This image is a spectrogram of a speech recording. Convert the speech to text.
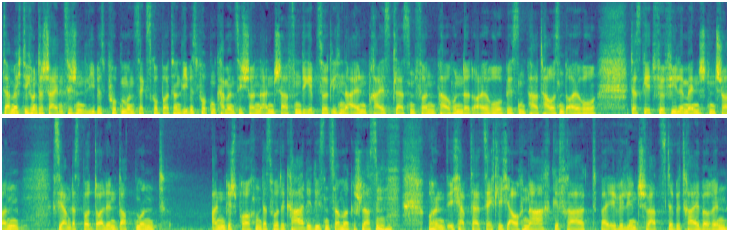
da möchte ich unterscheiden zwischen Liebespuppen und Sexrobotern. Liebespuppen kann man sich schon anschaffen. Die gibt es wirklich in allen Preisklassen von ein paar hundert Euro bis ein paar tausend Euro. Das geht für viele Menschen schon an. Sie haben das Bordoll in Dortmund angesprochen, das wurde gerade diesen Sommer geschlossen. Mhm. Und ich habe tatsächlich auch nachgefragt bei Evelyn Schwarz, der Betreiberin,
